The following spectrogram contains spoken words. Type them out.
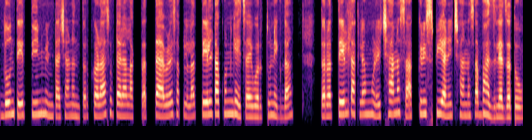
दोन ते तीन मिनटाच्या नंतर कडा सुटायला लागतात. त्यावेळेस आपल्याला तेल टाकून घ्यायचं आहे वरतून एकदा. तर तेल टाकल्यामुळे छान असा क्रिस्पी आणि छान असा भाजल्या जातो.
